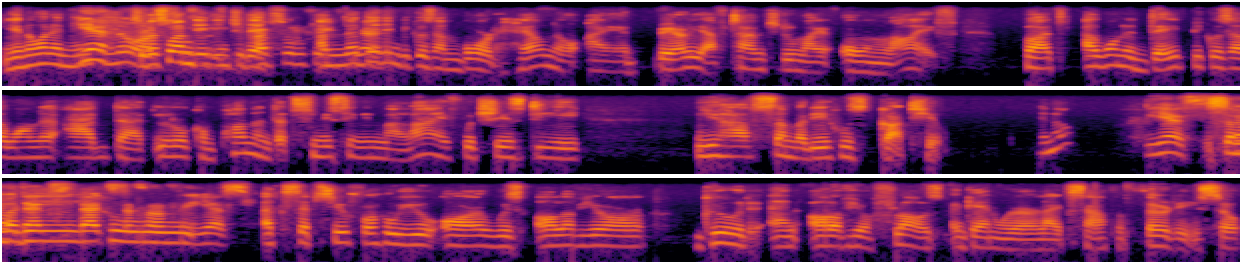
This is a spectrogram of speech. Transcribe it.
You know what I mean? Yeah, no. So that's why I'm dating today. Absolutely. I'm not yeah. dating because I'm bored. Hell no. I barely have time to do my own life. But I want to date because I want to add that little component that's missing in my life, which is the you have somebody who's got you. You know? Yes. Somebody no, that's, that's who- yes. accepts you for who you are with all of your good and all of your flaws. Again, we're like south of 30, so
